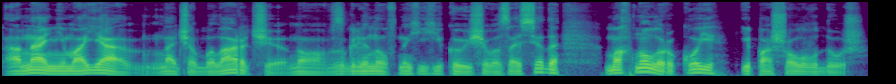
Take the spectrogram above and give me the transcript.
«Она не моя», — начал был Арчи, но, взглянув на хихикающего соседа, махнул рукой и пошел в душ.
